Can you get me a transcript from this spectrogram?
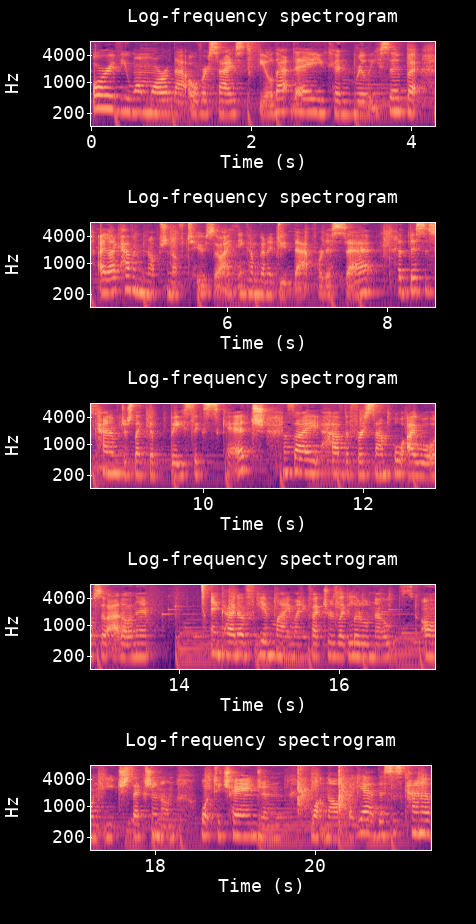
Or if you want more of that oversized feel that day, you can release it. But I like having an option of two, so I think I'm gonna do that for this set. But this is kind of just like the basic sketch. Once I have the first sample, I will also add on it and kind of give my manufacturers like little notes on each section on what to change and whatnot. But yeah, this is kind of,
